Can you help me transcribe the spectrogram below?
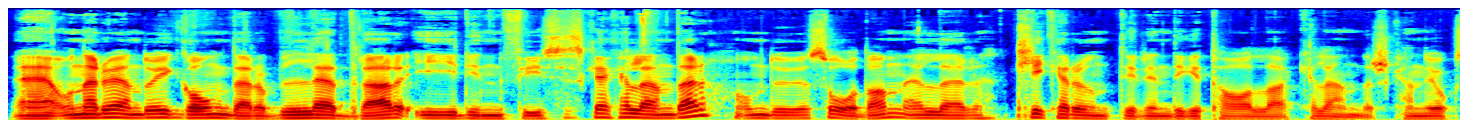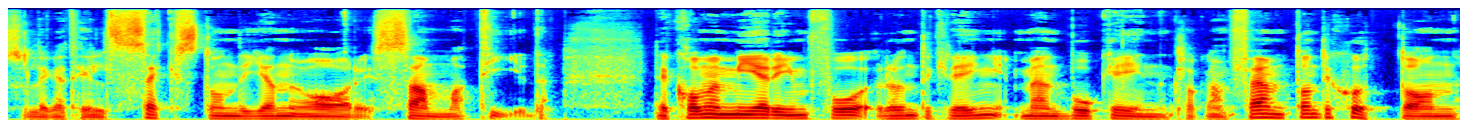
Eh, och när du ändå är igång där och bläddrar i din fysiska kalender, om du är sådan, eller klickar runt i din digitala kalender så kan du också lägga till 16 januari samma tid. Det kommer mer info runt omkring, men boka in klockan 15 till 17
